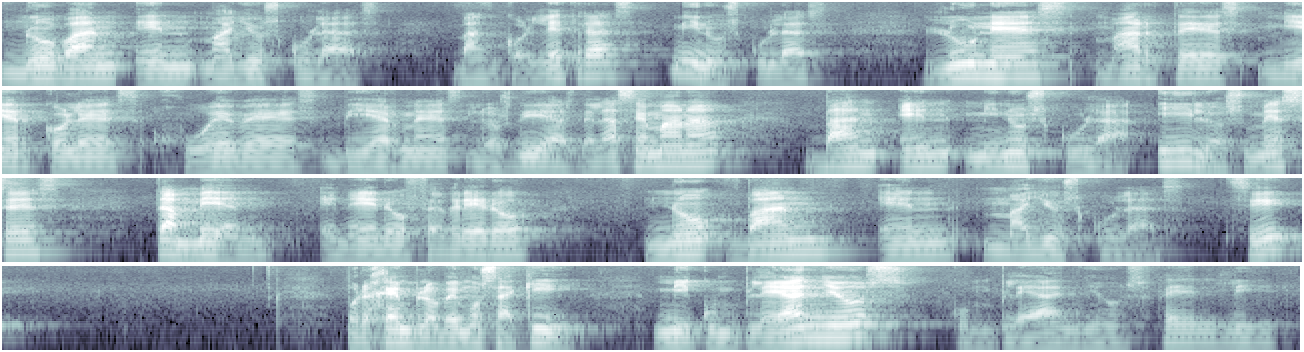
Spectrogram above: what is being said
no van en mayúsculas, van con letras minúsculas. Lunes, martes, miércoles, jueves, viernes, los días de la semana van en minúscula y los meses también, enero, febrero, no van en mayúsculas. ¿Sí? Por ejemplo, vemos aquí mi cumpleaños, cumpleaños feliz,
